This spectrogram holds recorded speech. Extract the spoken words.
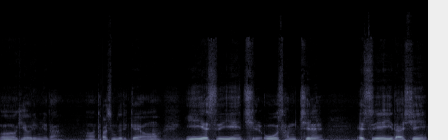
어, 계열입니다. 어, 다 말씀드릴게요. E ESE7537 SA-NKR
